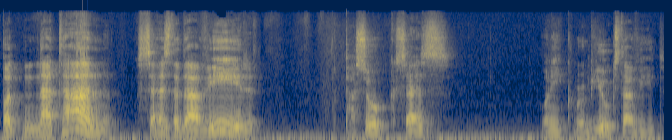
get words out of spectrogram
But Natan says to David, Pasuk says, when he rebukes David,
